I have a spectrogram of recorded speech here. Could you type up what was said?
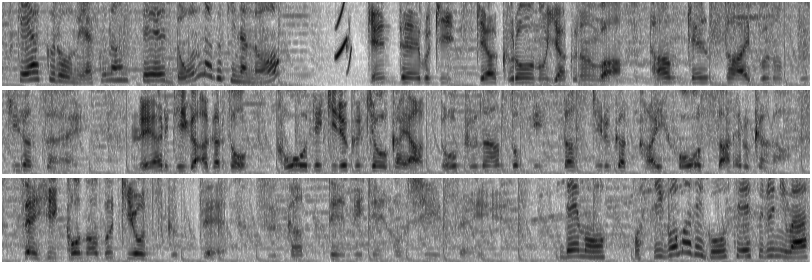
スケアクロウの薬難ってどんな武器なの？限定武器スケアクロウの薬難は探検タイプの武器だぜ。レアリティが上がると攻撃力強化や毒難といったスキルが解放されるからぜひこの武器を作って使ってみてほしいぜ。でも星5まで合成するには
